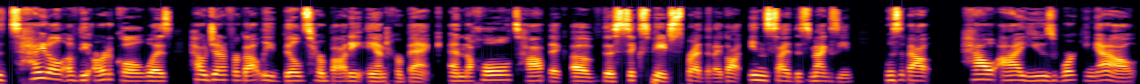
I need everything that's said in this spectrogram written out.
the title of the article was how jennifer gottlieb builds her body and her bank and the whole topic of the six page spread that i got inside this magazine was about how i use working out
